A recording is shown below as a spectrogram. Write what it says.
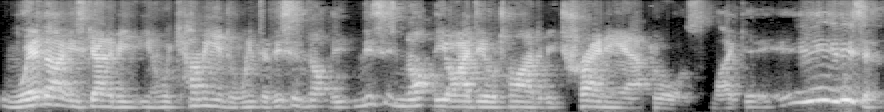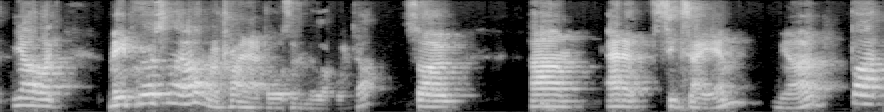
weather is going to be, you know, we're coming into winter. This is not the, this is not the ideal time to be training outdoors. Like it, it isn't. You know, like me personally, I don't want to train outdoors in the middle of winter. So, um, and at 6 a.m., you know, but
